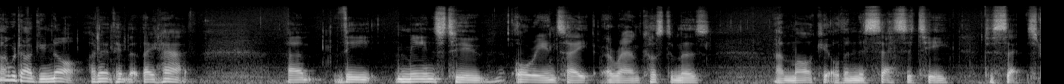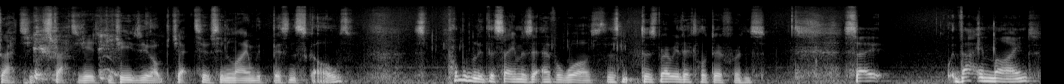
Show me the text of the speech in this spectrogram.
I would argue not. I don't think that they have. Um, the means to orientate around customers and market or the necessity to set strategy, strategy, strategic objectives in line with business goals, it's probably the same as it ever was. There's, there's very little difference. So, with that in mind,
